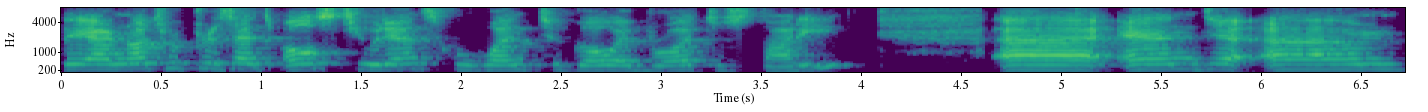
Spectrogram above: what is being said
they are not represent all students who want to go abroad to study. Uh, and um,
